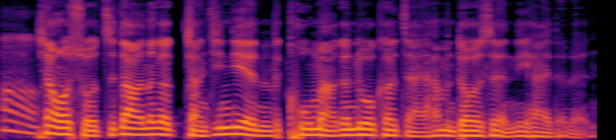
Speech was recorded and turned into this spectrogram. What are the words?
嗯，像我所知道那个蒋金猎的库马跟洛克仔，他们都是很厉害的人。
